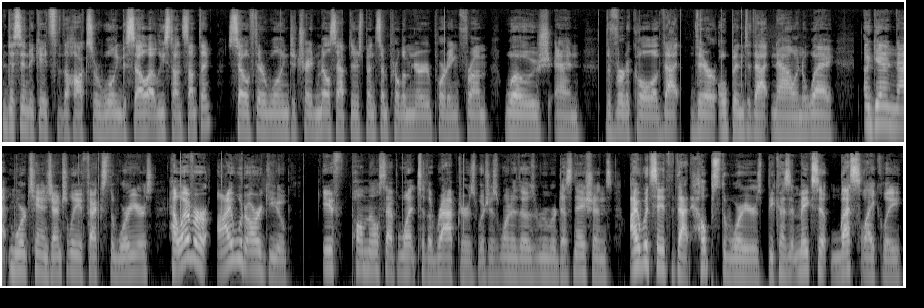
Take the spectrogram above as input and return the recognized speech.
this indicates that the Hawks are willing to sell at least on something. So if they're willing to trade Millsap, there's been some preliminary reporting from Woj and the vertical of that they're open to that now in a way again, that more tangentially affects the Warriors. However, I would argue if Paul Millsap went to the Raptors, which is one of those rumored destinations, I would say that that helps the Warriors because it makes it less likely,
